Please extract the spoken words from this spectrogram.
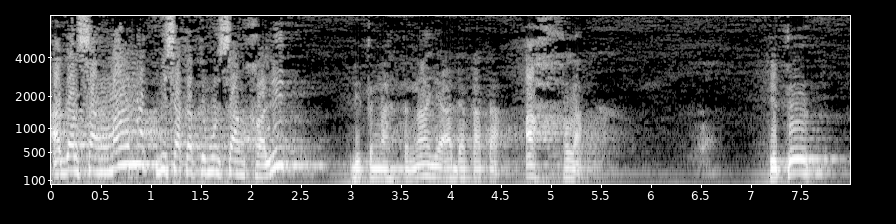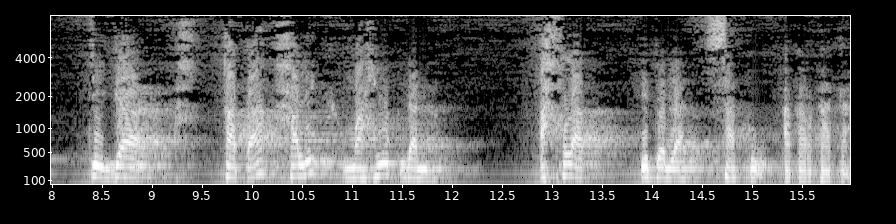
Agar sang makhluk bisa ketemu sang khalik, di tengah-tengahnya ada kata akhlak. Itu tiga kata khalik, makhluk dan akhlak itu adalah satu akar kata.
